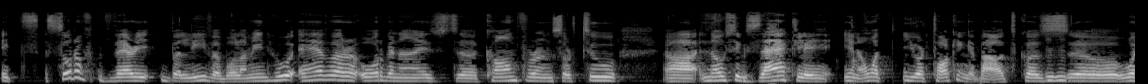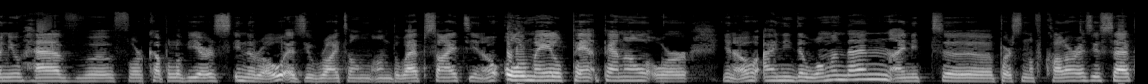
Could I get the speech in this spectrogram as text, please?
it's sort of very believable. I mean, whoever organized a conference or two uh, knows exactly, you know, what you're talking about. Because mm-hmm. uh, when you have uh, for a couple of years in a row, as you write on, on the website, you know, all male pa- panel or, you know, I need a woman then, I need a person of color, as you said.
